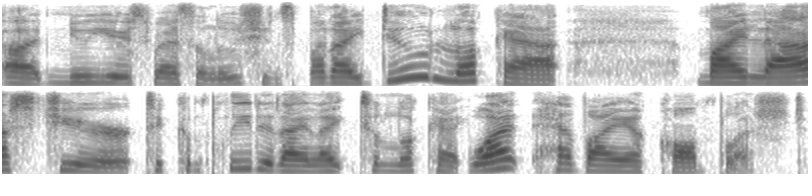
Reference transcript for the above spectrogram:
uh, New Year's resolutions, but I do look at my last year. To complete it i like to look at what have i accomplished.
